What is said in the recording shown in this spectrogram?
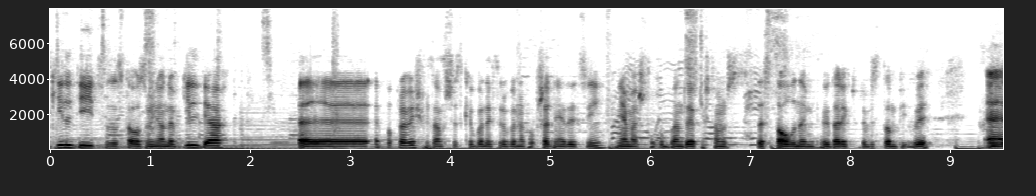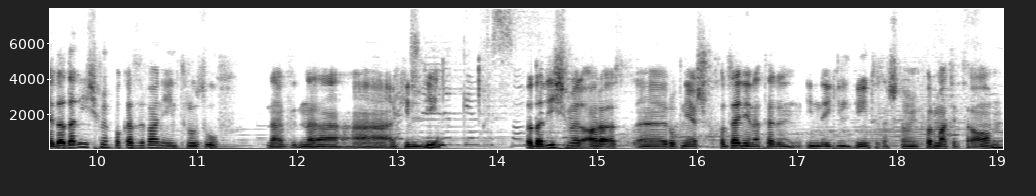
gildii, co zostało zmienione w gildiach. Eee, poprawiliśmy tam wszystkie błędy, które były na poprzedniej edycji. Nie masz tego błędu jakoś tam ze Stone'em i tak dalej, które wystąpiły. Eee, dodaliśmy pokazywanie intruzów na, na gildii. Dodaliśmy oraz e, również wchodzenie na teren innej gildii, to znaczy tą informację całą,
